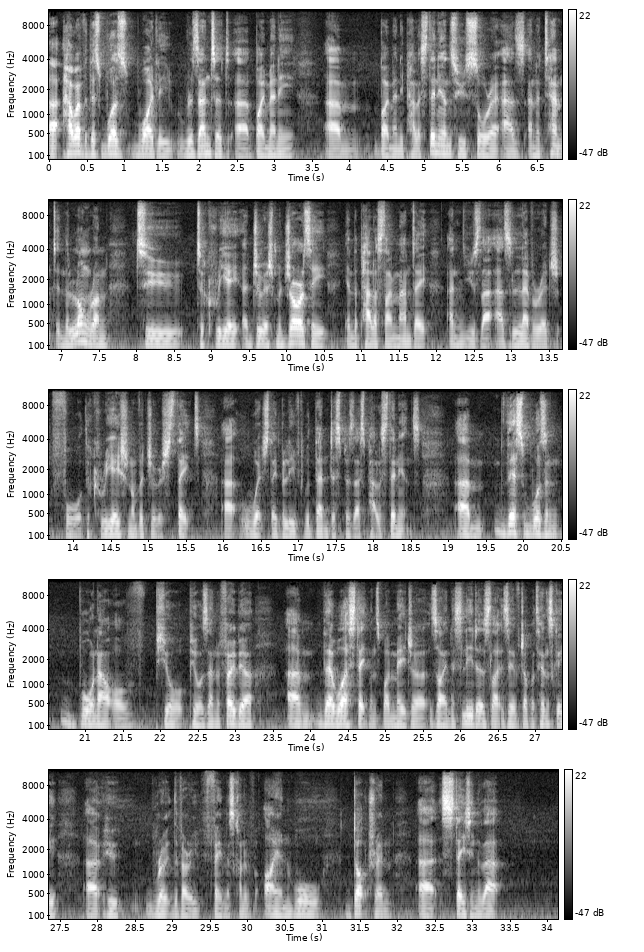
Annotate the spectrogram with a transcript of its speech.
Uh, however, this was widely resented uh, by many um, by many Palestinians who saw it as an attempt in the long run to to create a Jewish majority in the Palestine Mandate and use that as leverage for the creation of a Jewish state, uh, which they believed would then dispossess Palestinians. Um, this wasn't born out of pure pure xenophobia. Um, there were statements by major Zionist leaders like Zeev Jabotinsky, uh, who wrote the very famous kind of Iron Wall doctrine, uh, stating that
